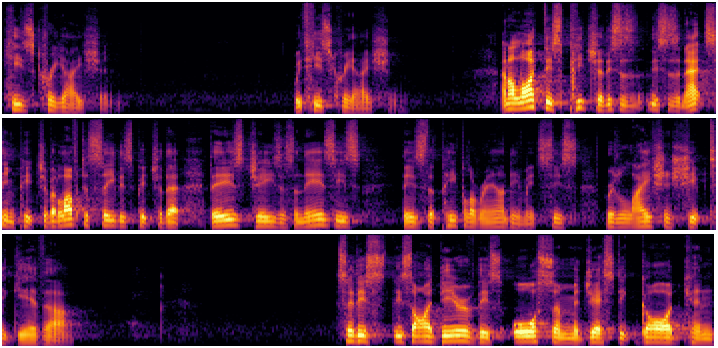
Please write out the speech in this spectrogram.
His creation. With His creation. And I like this picture. This is, this is an Atsim picture, but I love to see this picture that there's Jesus and there's, his, there's the people around him. It's this relationship together. So, this, this idea of this awesome, majestic God can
